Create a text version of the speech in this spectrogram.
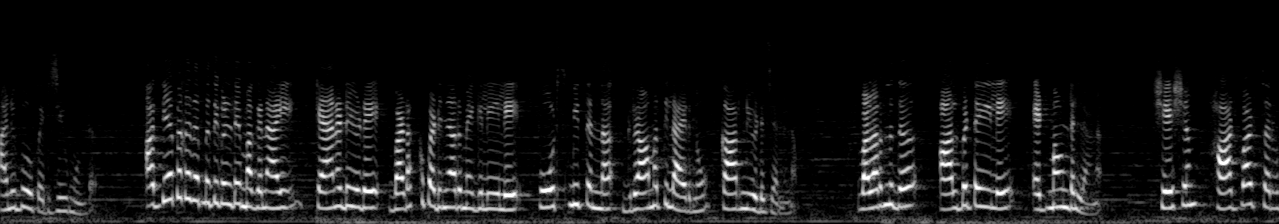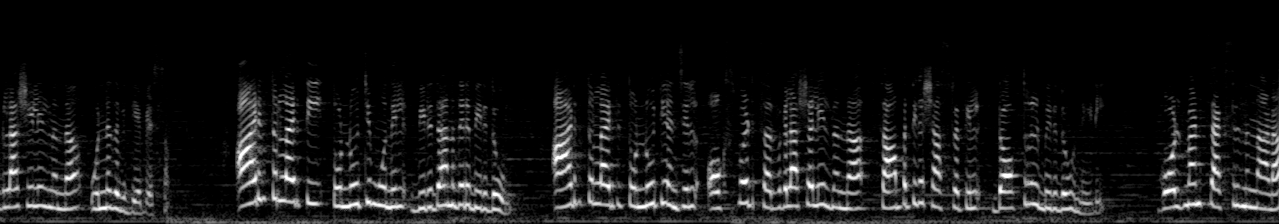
അനുഭവ പരിചയവുമുണ്ട്. അധ്യാപക ദമ്പതികളുടെ മകനായി കാനഡയുടെ വടക്കു പടിഞ്ഞാറ് മേഖലയിലെ ഫോർട്ട് സ്മിത്ത് എന്ന ഗ്രാമത്തിലായിരുന്നു കാർണിയുടെ ജനനം. വളർന്നത് ആൽബർട്ടയിലെ എഡ്മൗണ്ടലാണ് ശേഷം ഹാർഡ്വാർഡ് സർവകലാശാലയിൽ നിന്ന് ഉന്നത വിദ്യാഭ്യാസം. ആയിരത്തി തൊള്ളായിരത്തി തൊണ്ണൂറ്റി മൂന്നിൽ ബിരുദാനന്തര ബിരുദവും ആയിരത്തി തൊള്ളായിരത്തി തൊണ്ണൂറ്റി അഞ്ചിൽ ഓക്സ്ഫോർഡ് സർവകലാശാലയിൽ നിന്ന് സാമ്പത്തിക ശാസ്ത്രത്തിൽ ഡോക്ടറൽ ബിരുദവും നേടി. ഗോൾഡ്മാൻ സാക്സിൽ നിന്നാണ്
